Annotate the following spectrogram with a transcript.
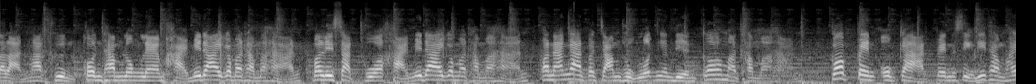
ตลาดมากขึ้น คนทำโรงแรมขายไม่ได้ก็มาทำอาหาร บริษัททัวร์ขายไม่ได้ก็มาทำอาหาร พนักงานประจำถูกลดเงินเดือนก็มาทำอาหาร ก็เป็นโอกาสเป็นสิ่งที่ทำให้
